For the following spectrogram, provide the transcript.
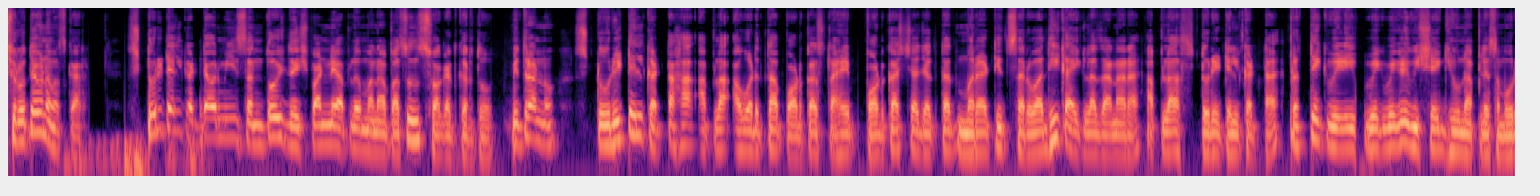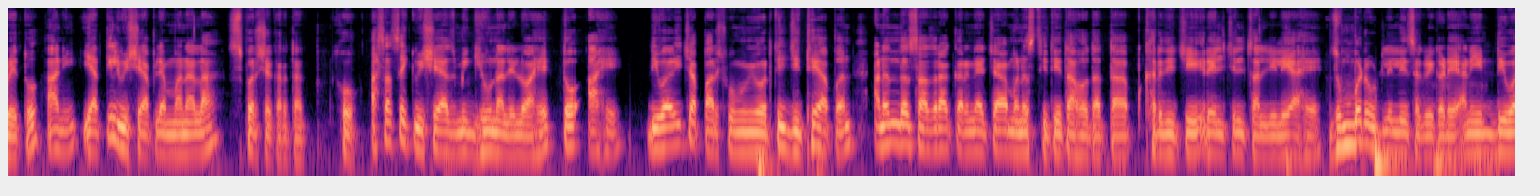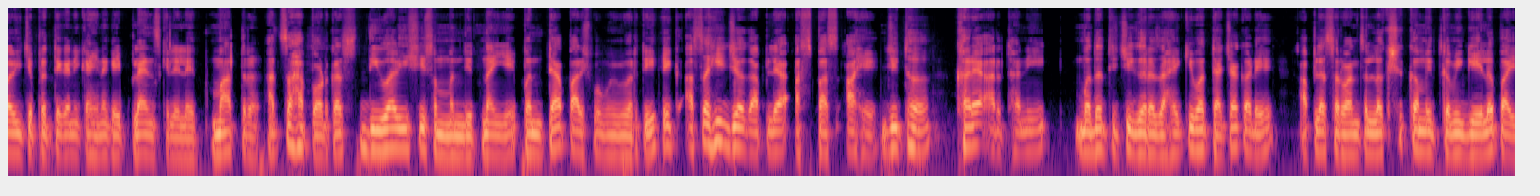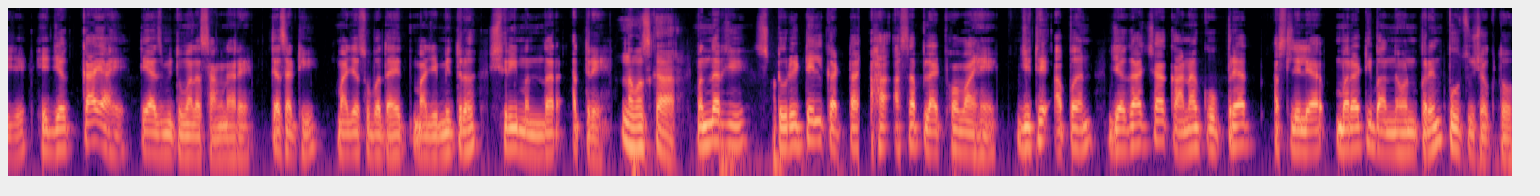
श्रोतेव नमस्कार. स्टोरीटेल कट्ट्यावर मी संतोष देशपांडे आपलं मनापासून स्वागत करतो. मित्रांनो स्टोरीटेल कट्टा हा आपला आवडता पॉडकास्ट आहे. पॉडकास्टच्या जगतात मराठीत सर्वाधिक ऐकला जाणारा आपला स्टोरीटेल कट्टा प्रत्येक वेळी वेगवेगळे विषय घेऊन आपल्यासमोर येतो आणि यातील विषय आपल्या मनाला स्पर्श करतात. हो असाच एक विषय आज मी घेऊन आलेलो आहे. तो आहे दिवाळीच्या पार्श्वभूमीवरती जिथे आपण आनंद साजरा करण्याच्या मनस्थितीत आहोत आता खरेदीची रेलचिल चाललेली आहे झुंबड उडलेली सगळीकडे आणि दिवाळीचे प्रत्येकाने काही ना काही प्लॅन्स केलेले आहेत. मात्र आजचा हा पॉडकास्ट दिवाळीशी संबंधित नाहीये पण त्या पार्श्वभूमीवरती एक असंही जग आपल्या आसपास आहे जिथं खऱ्या अर्थाने मदतीची गरज आहे किंवा त्याच्याकडे आपल्या सर्वांचं लक्ष कमीत कमी गेलं पाहिजे. हे जग काय आहे ते आज मी तुम्हाला सांगणार आहे. त्यासाठी माझ्यासोबत आहेत माझे मित्र श्री मंदार अत्रे. नमस्कार. मंदारजी स्टोरीटेल कट्टा हा असा प्लॅटफॉर्म आहे जिथे आपण जगाच्या कानाकोपऱ्यात असलेल्या मराठी बांधवांपर्यंत पोहोचू शकतो.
